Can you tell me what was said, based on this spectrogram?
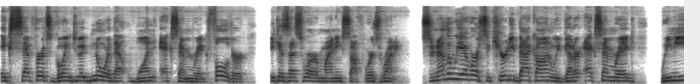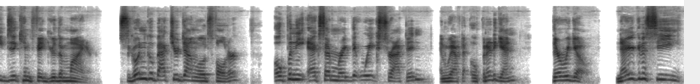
except for it's going to ignore that one XMRig folder because that's where our mining software is running. So now that we have our security back on, we've got our XMRig, we need to configure the miner. So go ahead and go back to your downloads folder, open the XMRig that we extracted, and we have to open it again. There we go. Now you're going to see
